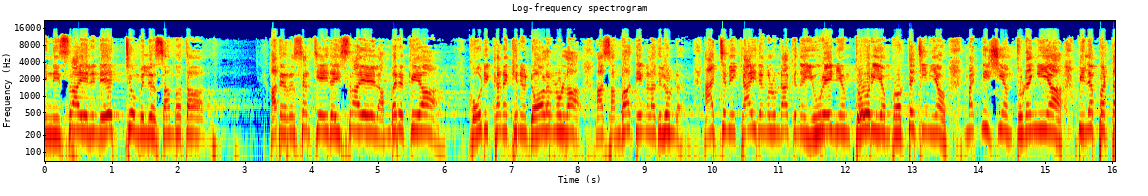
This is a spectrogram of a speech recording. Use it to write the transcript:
ഇന്ന് ഇസ്രായേലിന്റെ ഏറ്റവും വലിയ സമ്പത്താണ്. അത് റിസർച്ച് ചെയ്ത ഇസ്രായേൽ അമ്പരക്കുകയാണ്. കോടിക്കണക്കിന് ഡോളറിനുള്ള ആ സമ്പാദ്യങ്ങൾ അതിലുണ്ട്. ആറ്റമിക് ആയുധങ്ങൾ ഉണ്ടാക്കുന്ന യുറേനിയം തോറിയം പ്രൊട്ടച്ചീനിയം മഗ്നീഷ്യം തുടങ്ങിയ വിലപ്പെട്ട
